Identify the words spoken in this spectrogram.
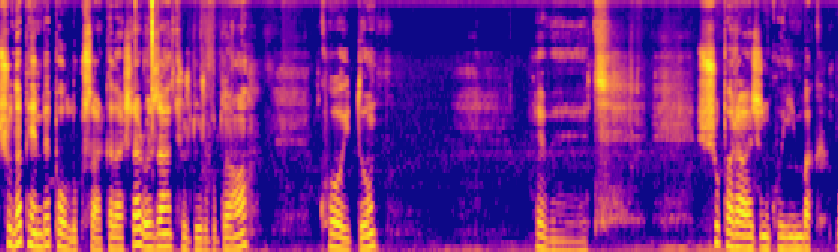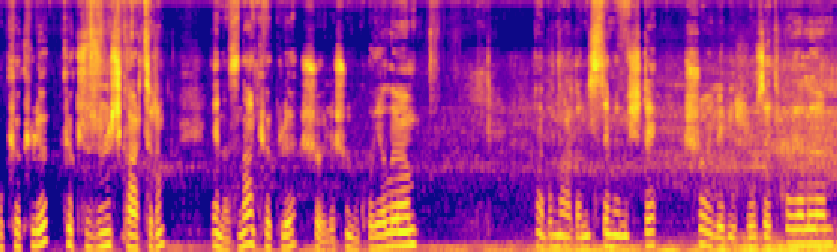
şu da pembe pollux arkadaşlar. Özel türdür bu da. Koydum. Evet. Şu para ağacını koyayım bak. Bu köklü. Köksüzünü çıkartırım. En azından köklü. Şöyle şunu koyalım. Ha, bunlardan istememişti. Şöyle bir rozet koyalım.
